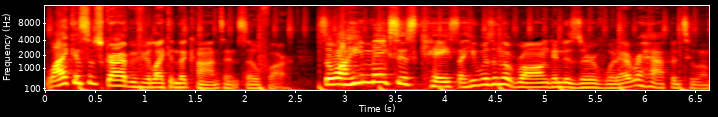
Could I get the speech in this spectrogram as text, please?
Like and subscribe if you're liking the content so far. So while he makes his case that he was in the wrong and deserved whatever happened to him,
